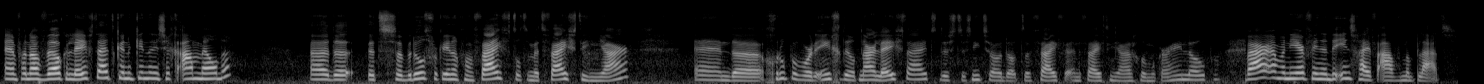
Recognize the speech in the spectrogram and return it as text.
En vanaf welke leeftijd kunnen kinderen zich aanmelden? Uh, de, het is bedoeld voor kinderen van 5 tot en met 15 jaar. En de groepen worden ingedeeld naar leeftijd. Dus het is niet zo dat de 5 en de 15-jarigen door elkaar heen lopen. Waar en wanneer vinden de inschrijfavonden plaats?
